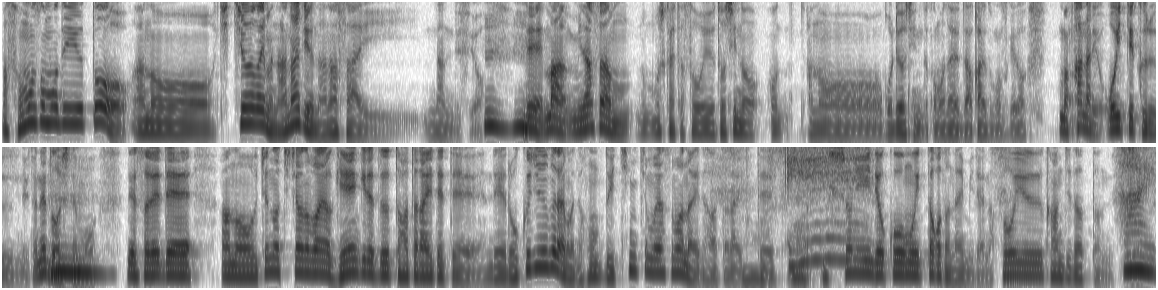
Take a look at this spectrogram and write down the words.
あそもそもで言うと、あのー父親が今77歳なんですよ。うんうんで、まあ皆さんもしかしたらそういう年の、おあのーご両親とかもだいぶわかると思うんですけど、まあかなり置いてくるんですよね、どうしても。で、それで、あの、うちの父親の場合は現役でずっと働いてて、で、60ぐらいまで本当1日も休まないで働いてて、一緒に旅行も行ったことないみたいな、そういう感じだったんですよ。はい。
